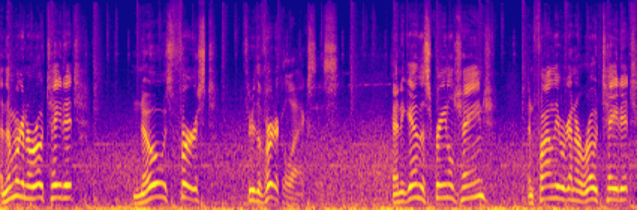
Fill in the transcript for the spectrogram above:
And then we're going to rotate it nose first through the vertical axis. And again, the screen will change. And finally, we're going to rotate it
